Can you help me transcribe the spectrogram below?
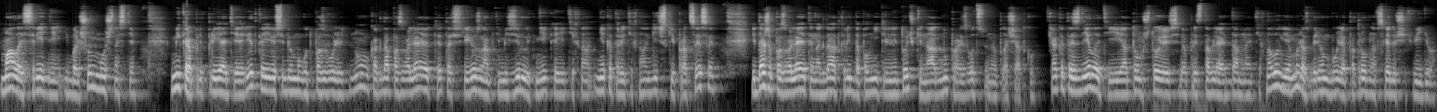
малой, средней и большой мощности. Микропредприятия редко ее себе могут позволить, но когда позволяют, это серьезно оптимизирует некие техно, некоторые технологические процессы и даже позволяет иногда открыть дополнительные точки на одну производственную площадку. Как это сделать и о том, что из себя представляет данная технология, мы разберем более подробно в следующих видео.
